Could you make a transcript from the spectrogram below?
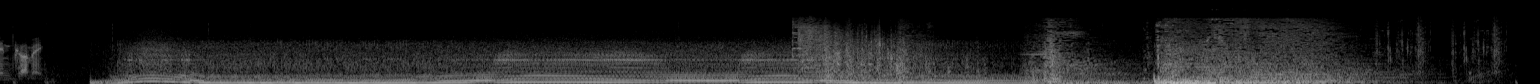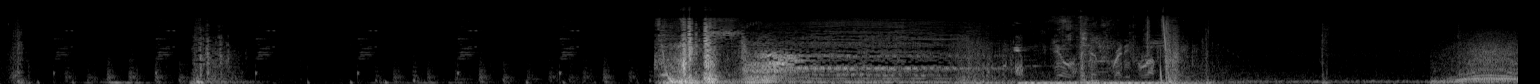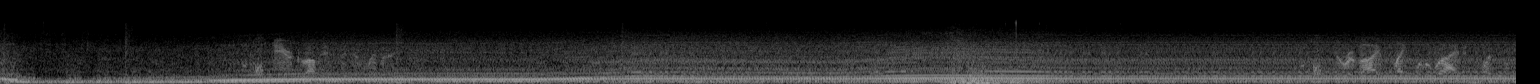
Incoming. Fuel ship ready for upgrade. Airdrop has been delivered. The revived flight will arrive in one minute.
